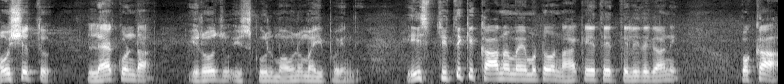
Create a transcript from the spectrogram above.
భవిష్యత్తు లేకుండా ఈరోజు ఈ స్కూల్ మౌనమైపోయింది. ఈ స్థితికి కారణం ఏమిటో నాకైతే తెలియదు కానీ ఒక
